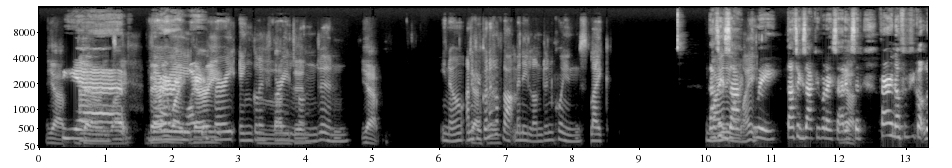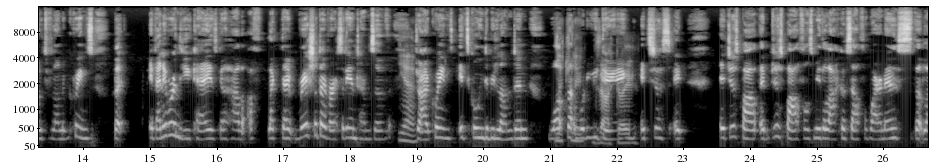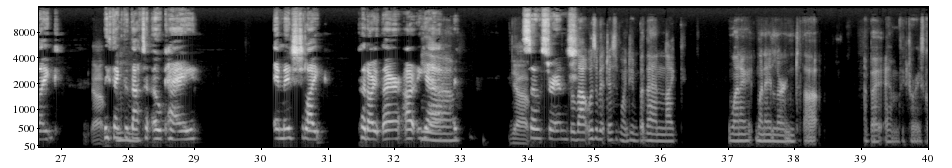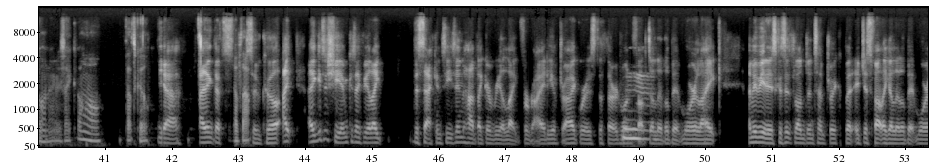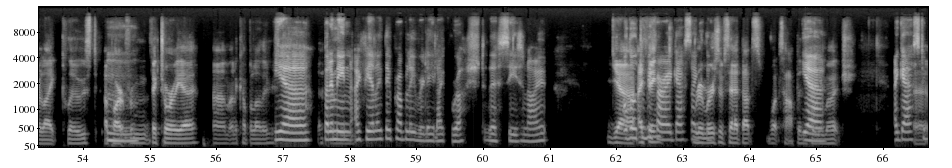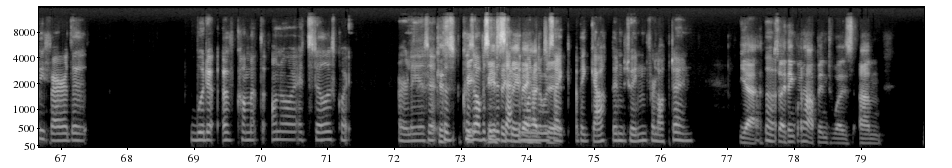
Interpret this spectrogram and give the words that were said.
yeah, Yeah, very white, very, very, white, very, very English, very London. London. yeah, You know, and if you're going to have that many London queens, like, That's why are they all white? exactly that's exactly what I said. I said, fair enough if you've got loads of London queens, but if anywhere in the UK is going to have a, f- like di- racial diversity in terms of Yeah, drag queens, it's going to be London. What that? What are you Exactly. doing? It's just it. It just ba- it just baffles me the lack of self awareness that like yeah. they think Mhm. that that's an okay image to like put out there. Uh, yeah, Yeah. it's Yeah, so strange. so that was a bit disappointing. But then, like, when I when I learned that about um Victoria Scone, I was like, oh, that's cool. yeah. I think that's that. so cool. I I think it's a shame because I feel like the second season had like a real like variety of drag, whereas the third one felt a Mm. little bit more like. And maybe it is because it's London centric, but it just felt like a little bit more like closed, apart Mm. from Victoria um, and a couple others. Yeah, but I mean, Um, I feel like they probably really like rushed this season out. Yeah. Although to I be think fair, I guess like the rumors have said that's what's happened Yeah. pretty much. I guess to be Um, fair, the would it have come at the? Oh no, it still is quite early, is it? Because ba- obviously the second one there was to- like a big gap in between for lockdown. Yeah. But- so I think what happened was um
